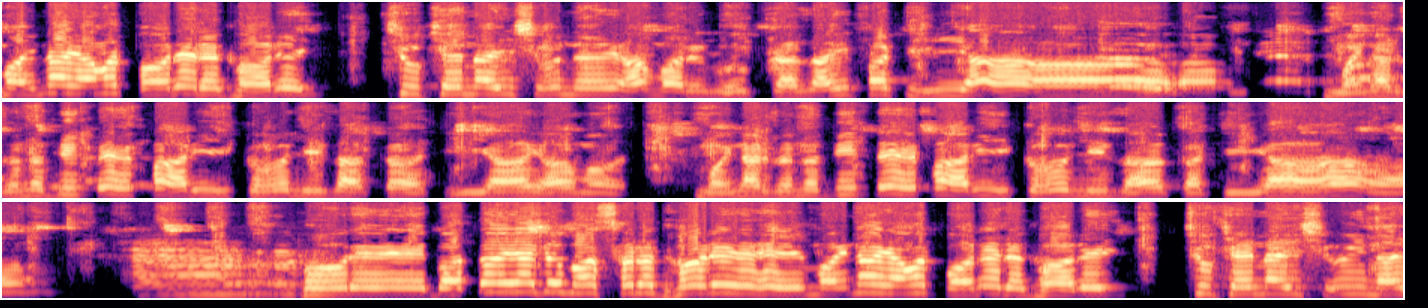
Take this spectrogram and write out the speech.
ময়নায় আমার পরের ঘরে। সুখে নাই শুনে আমার বুকটা যাই ফাটিয়া। ময়নার জন্য দিতে পারি, কলিজা কাটিয়া আমার। ময়নার জন্য দিতে পারি, কলিজা কাটিয়া। ওরে গত এক বছর ধরে ময়নায় আমার পরের ঘরে। সুখে নাই, শুই নাই,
